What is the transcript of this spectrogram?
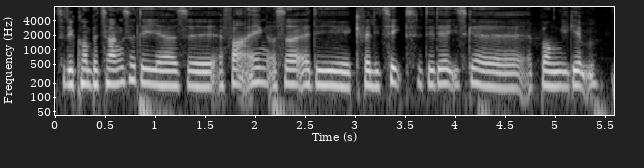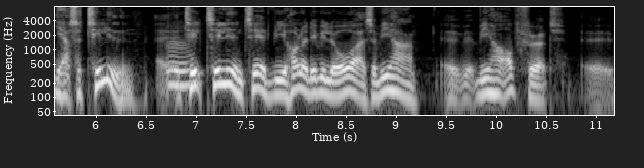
Så det er kompetencer, det er jeres øh, erfaring, og så er det kvalitet. Det er der, I skal bonge igennem? Ja, så tilliden. Mm. Til, tilliden til, at vi holder det, vi lover. Altså, vi har, øh, vi har opført øh,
